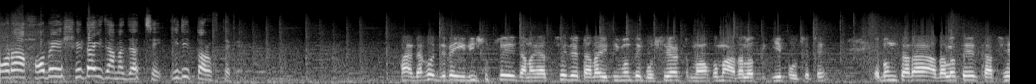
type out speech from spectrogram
করা হবে সেটাই জানা যাচ্ছে ইডির তরফ থেকে। হ্যাঁ দেখো যেটা ইডি সূত্রে জানা যাচ্ছে যে তারা ইতিমধ্যে বসিরহাট মহকুমা আদালতে গিয়ে পৌঁছেছে। এবং তারা আদালতের কাছে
